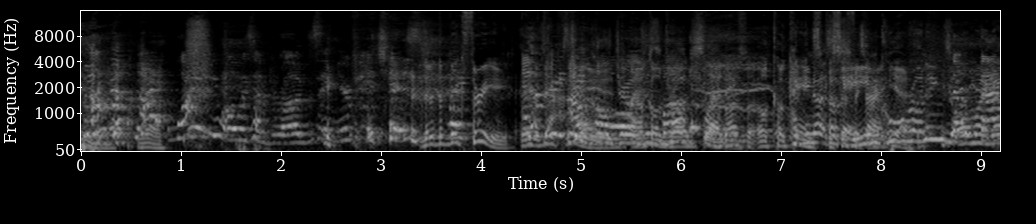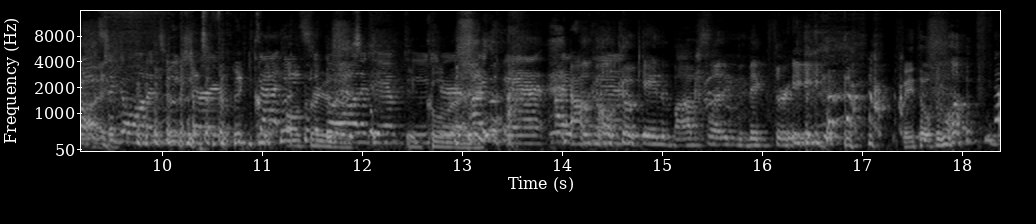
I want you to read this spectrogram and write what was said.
Why, why do you always have drugs in your pitches? They're the big Like, three. Every big single alcohol, one. drugs, Alcohol, and drugs, bobsledding. bobsled- Oh, cocaine. Have you not seen Sorry, Cool yeah. Runnings? That, oh my that god. needs to go on a t-shirt. that needs to go on a damn t-shirt. runnings. I can't. I Alcohol, can't. cocaine, and bobsledding, the big three. Faith, hope, and love. No.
